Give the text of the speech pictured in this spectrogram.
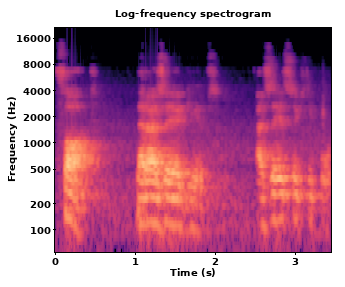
thought that Isaiah gives. Isaiah 64.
